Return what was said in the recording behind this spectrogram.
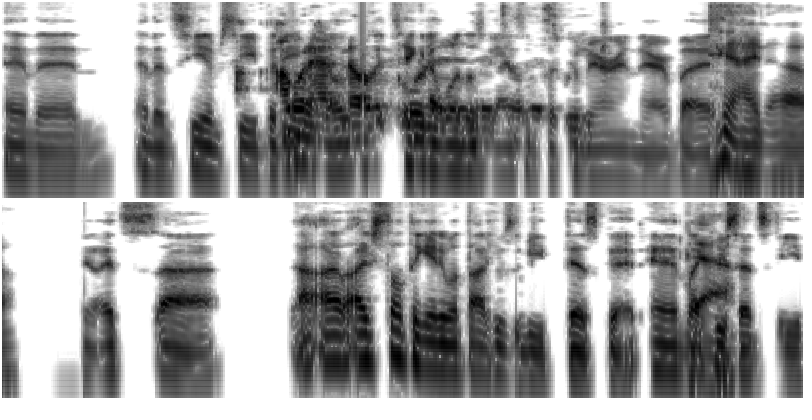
and then and then CMC. But I would you have know, no take out one of those guys and put week. Kamara in there. But yeah, I know. you know, it's uh, I, I just don't think anyone thought he was going to be this good. And like Yeah. you said, Steve,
